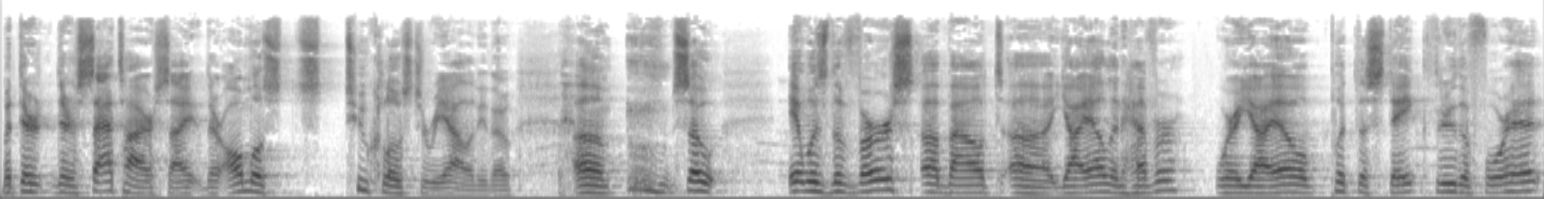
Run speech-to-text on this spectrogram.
but they're they're a satire site. They're almost too close to reality, though. Um, so it was the verse about uh, Yael and Hever, where Yael put the stake through the forehead,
